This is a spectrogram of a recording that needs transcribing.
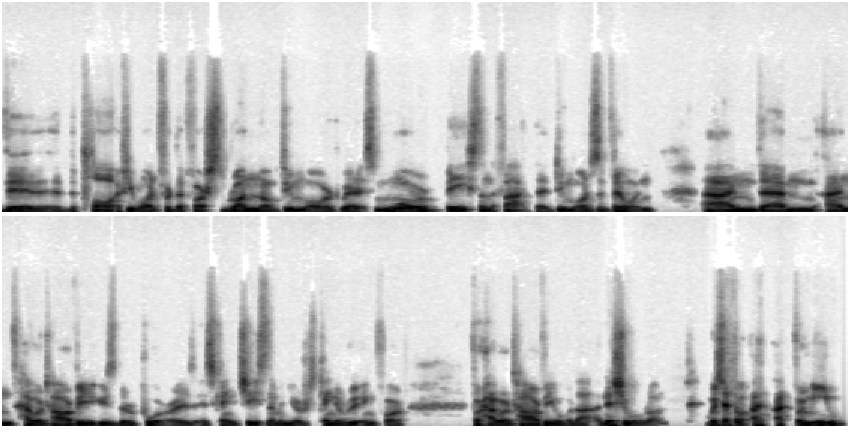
the the plot, if you want, for the first run of Doomlord, where it's more based on the fact that Doomlord's a villain, and um, and Howard Harvey, who's the reporter, is, is kind of chasing him, and you're kind of rooting for for Howard Harvey over that initial run, which I thought, I, I, for me,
